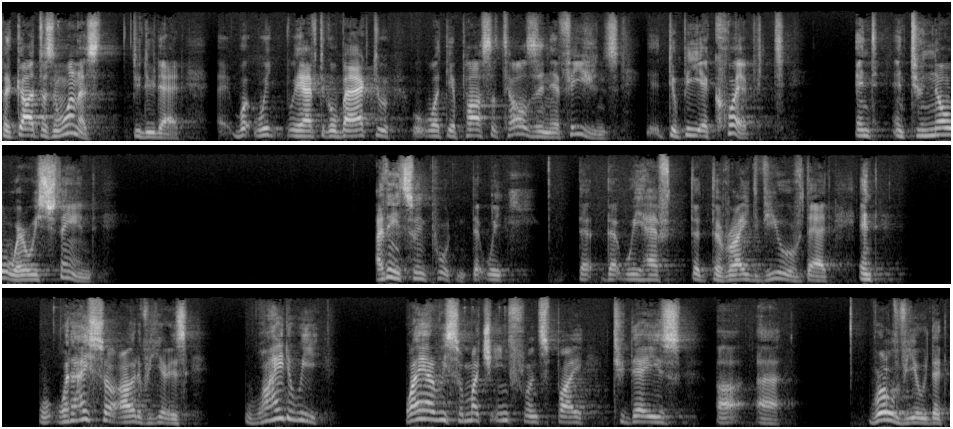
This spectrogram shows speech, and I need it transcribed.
But God doesn't want us to do that. We, we have to go back to what the apostle tells in Ephesians to be equipped and, and to know where we stand. I think it's so important that we, that, that we have the, the right view of that. And what I saw out of here is why do we, why are we so much influenced by today's uh, uh, worldview that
